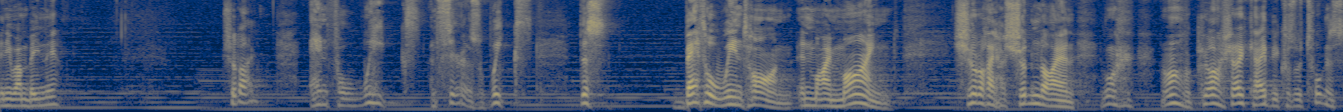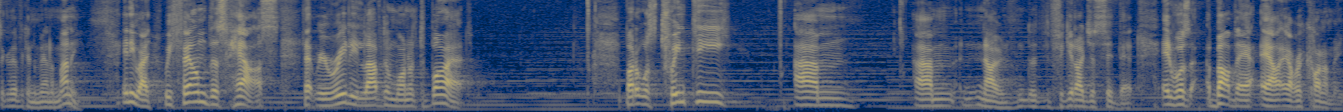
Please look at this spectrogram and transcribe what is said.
Anyone been there? Should I? And for weeks, and serious weeks, this battle went on in my mind. Should I or shouldn't I? And oh gosh, okay, because we're talking a significant amount of money. Anyway, we found this house that we really loved and wanted to buy it. But it was 20, um, um, no, forget I just said that. It was above our, our, our economy.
